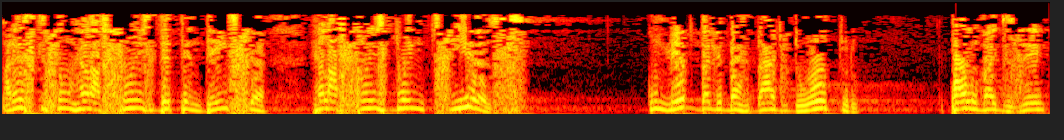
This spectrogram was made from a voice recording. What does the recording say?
Parece que são relações de dependência, relações doentias, com medo da liberdade do outro. Paulo vai dizer:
